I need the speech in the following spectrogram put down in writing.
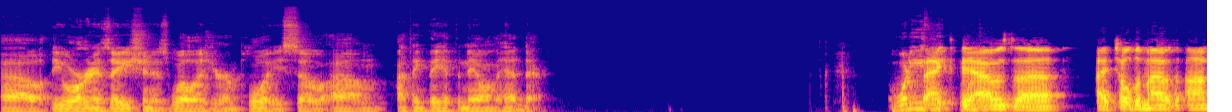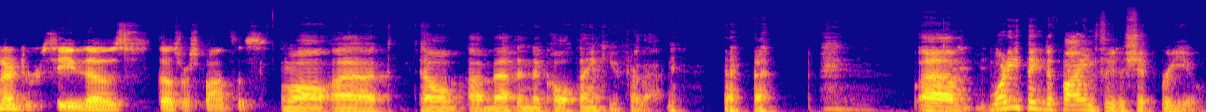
uh, the organization as well as your employees. So um, I think they hit the nail on the head there. What do you Thanks. think? Yeah, I was. Uh, I told them I was honored to receive those those responses. Well, uh, tell uh, Beth and Nicole thank you for that. um, what do you think defines leadership for you?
